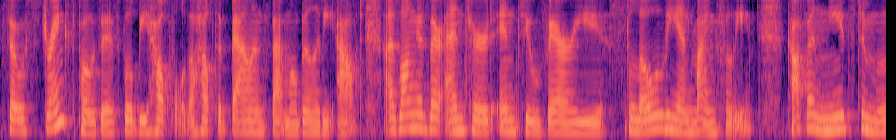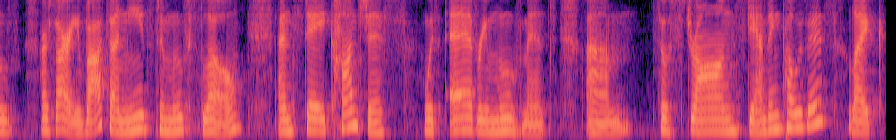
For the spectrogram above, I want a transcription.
So, strength poses will be helpful. They'll help to balance that mobility out as long as they're entered into very slowly and mindfully. Kapha needs to move or sorry, Vata needs to move slow and stay conscious with every movement. Um, so, strong standing poses, like,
